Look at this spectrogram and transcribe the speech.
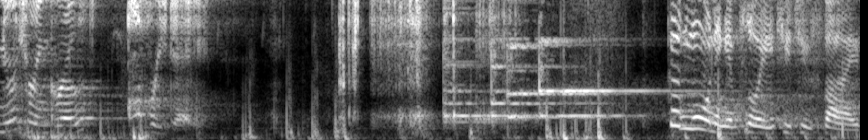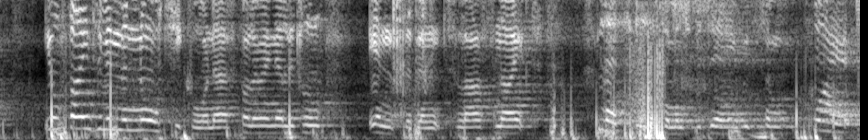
Nurturing growth every day. Good morning, employee 225. You'll find him in the naughty corner following a little incident last night. Let's ease him into the day with some quiet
